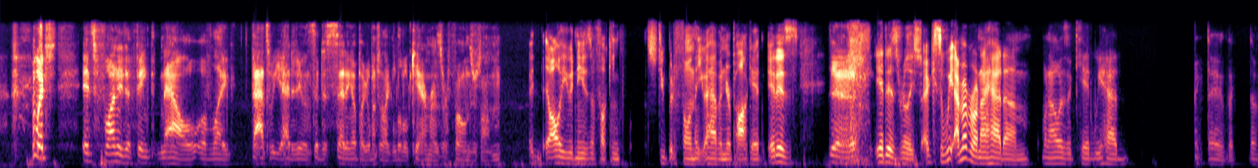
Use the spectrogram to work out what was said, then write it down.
Which it's funny to think now of like that's what you had to do instead of just setting up like a bunch of like little cameras or phones or something. All you would need is a fucking stupid phone that you have in your pocket. It is Yeah. it is really so we I remember when I had um when I was a kid we had like the the, the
